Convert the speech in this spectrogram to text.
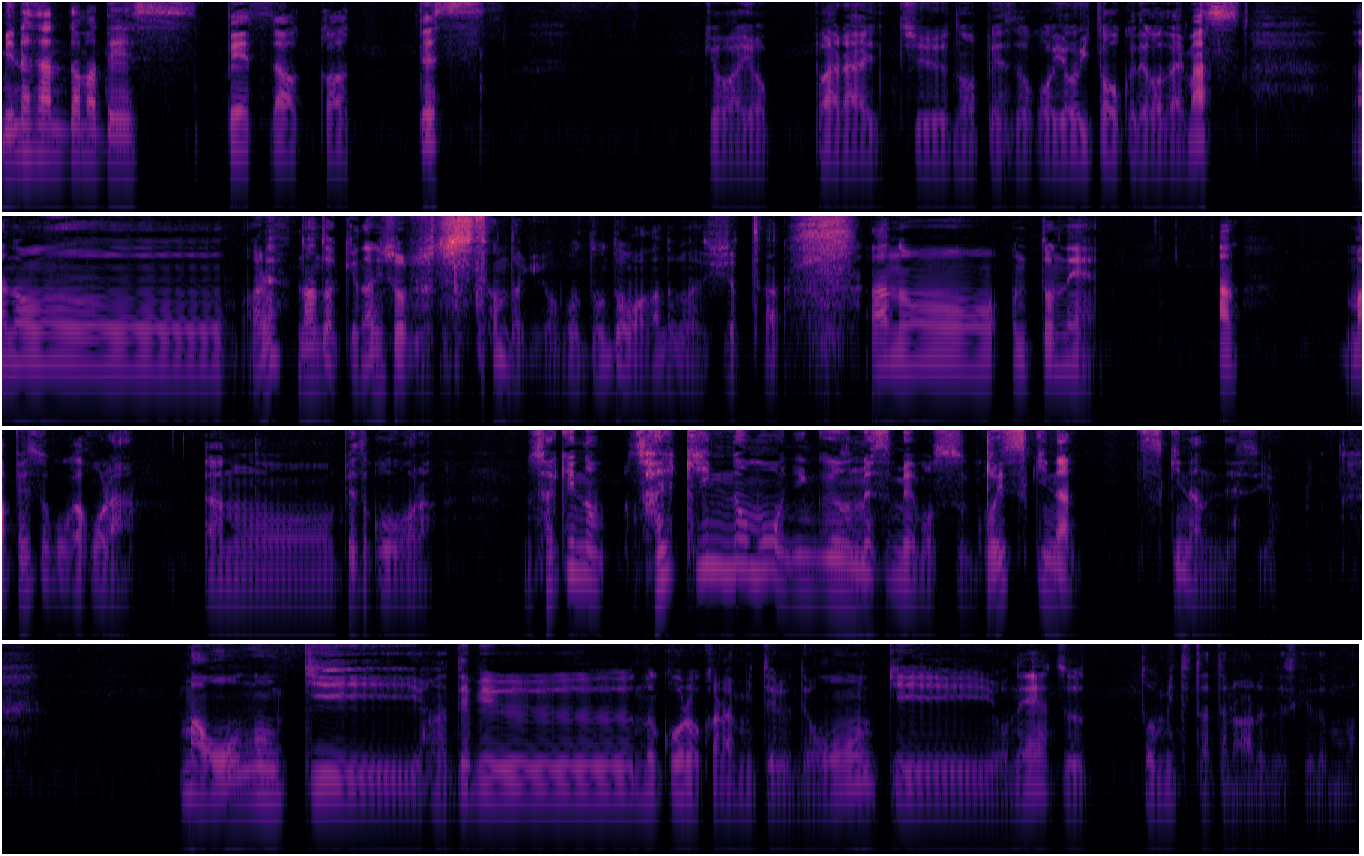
皆さんどうもです。ペソコです。今日は酔っ払い中のペソコ酔いトークでございます。あのー、あれ？なんだっけ？何喋ろうとしたんだっけ？もうどんどんわかんなくなってきちゃった。あのー、ほんとね、あの、まあ、ペソコがほら、あのー、ペソコほら、最近の、最近のモーニング娘。もすごい好きな、好きなんですよ。まあ黄金期デビューの頃から見てるんで黄金期をねずっと見てたってのはあるんですけども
